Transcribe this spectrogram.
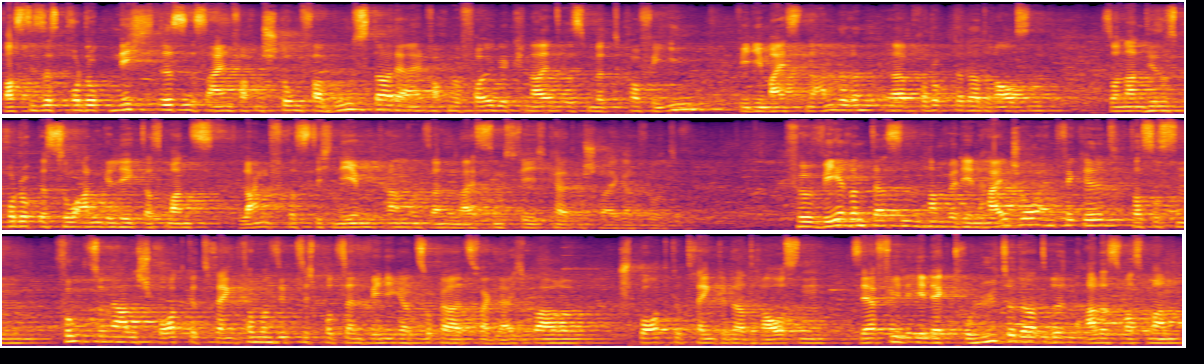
Was dieses Produkt nicht ist, ist einfach ein stumpfer Booster, der einfach nur vollgeknallt ist mit Koffein, wie die meisten anderen äh, Produkte da draußen, sondern dieses Produkt ist so angelegt, dass man es langfristig nehmen kann und seine Leistungsfähigkeit gesteigert wird. Für währenddessen haben wir den Hydro entwickelt. Das ist ein funktionales Sportgetränk, 75% weniger Zucker als vergleichbare Sportgetränke da draußen. Sehr viele Elektrolyte da drin. Alles, was man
